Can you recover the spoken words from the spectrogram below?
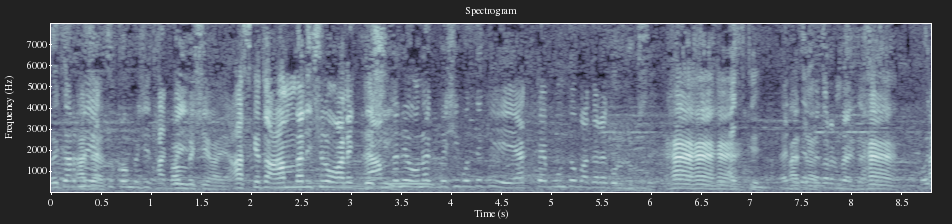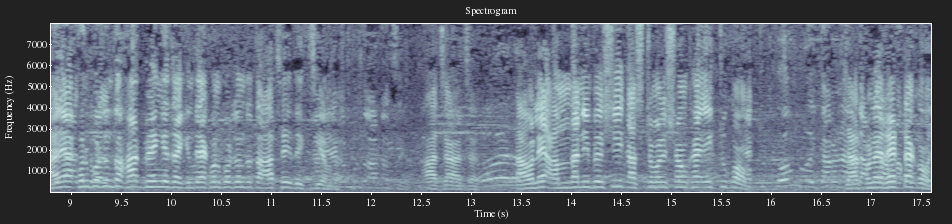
ওই কারণে আচ্ছা, একটু কম বেশি থাকবে কম বেশি হয়। আজকে তো আমদানি ছিল অনেক বেশি। আমদানি অনেক বেশি বলতে কি একটা পর্যন্ত বাজারে গরু ঢুকছে। হ্যাঁ হ্যাঁ হ্যাঁ। আজকে। আচ্ছা গেছে। হ্যাঁ। আর এখন পর্যন্ত হাট ভেঙে যায় কিন্তু এখন পর্যন্ত তো আছেই দেখছি আমরা। আট আছে। আচ্ছা আচ্ছা। তাহলে আমদানি বেশি কাস্টমারের সংখ্যা একটু কম। একটু কম ওই কারণে যার ফলে রেটটা কম।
